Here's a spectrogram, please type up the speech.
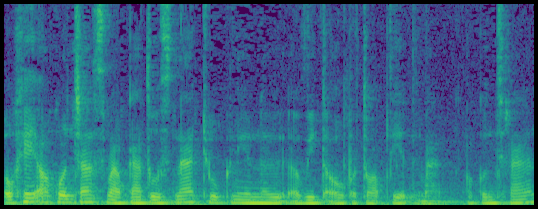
អូខេអរគុណច្រើនសម្រាប់ការទស្សនាជួបគ្នានៅវីដេអូបន្តទៀតបាទអរគុណច្រើន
